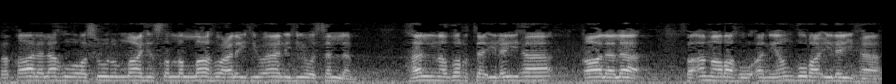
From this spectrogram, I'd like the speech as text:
فقال له رسول الله صلى الله عليه وآله وسلم هل نظرت إليها قال لا فأمره أن ينظر إليها.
